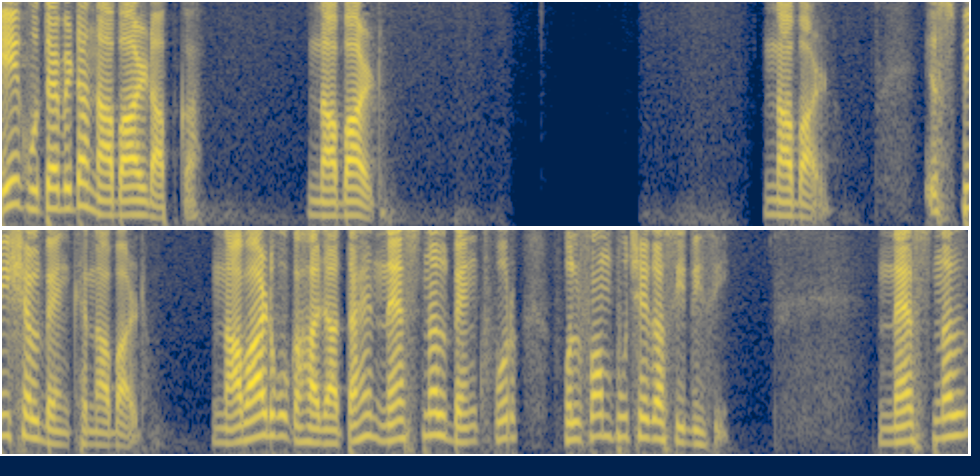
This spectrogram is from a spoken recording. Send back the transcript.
एक होता है बेटा नाबार्ड आपका। नाबार्ड। नाबार्ड। स्पेशल बैंक है नाबार्ड। नाबार्ड को कहा जाता है national bank for, full form पूछेगा सीधी सी। National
